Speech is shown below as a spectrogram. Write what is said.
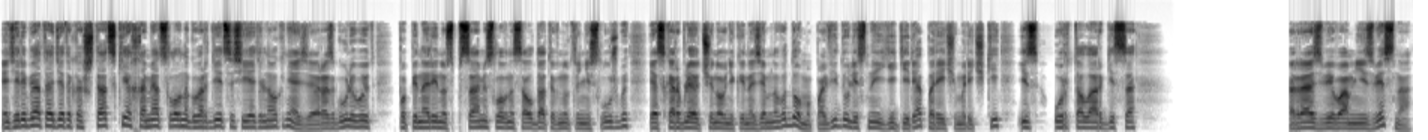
«Эти ребята одеты как штатские, хамят словно гвардейцы сиятельного князя, разгуливают по пенарину с псами, словно солдаты внутренней службы, и оскорбляют чиновника иноземного дома, по виду лесные егеря, по речи морячки из Урталаргиса. Разве вам не известно,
